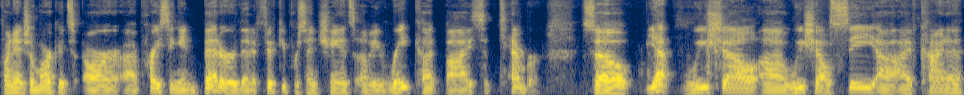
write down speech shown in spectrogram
Financial markets are uh, pricing in better than a 50% chance of a rate cut by September. So, yeah, we shall uh, we shall see. Uh, I've kind of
